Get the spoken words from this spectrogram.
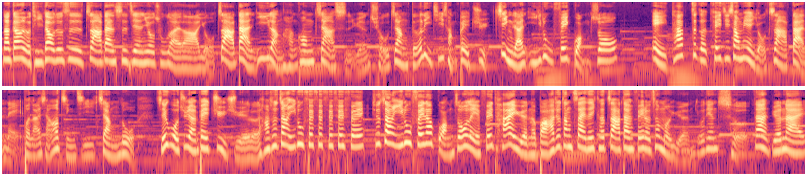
那刚刚有提到就是炸弹事件又出来啦，有炸弹，伊朗航空驾驶员求降德里机场被拒，竟然一路飞广州。哎、他这个飞机上面有炸弹呢，本来想要紧急降落，结果居然被拒绝了。他说这样一路飞飞飞飞飞，就这样一路飞到广州了，也飞太远了吧？他就这样载着一颗炸弹飞了这么远，有点扯。但原来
